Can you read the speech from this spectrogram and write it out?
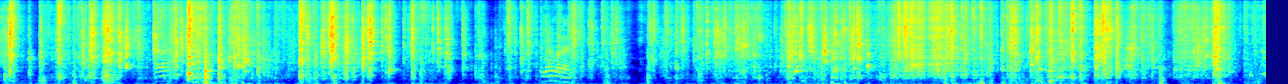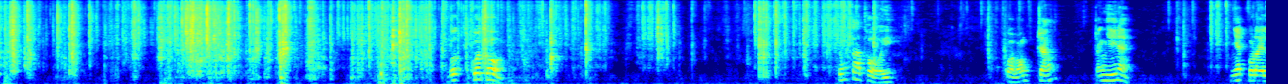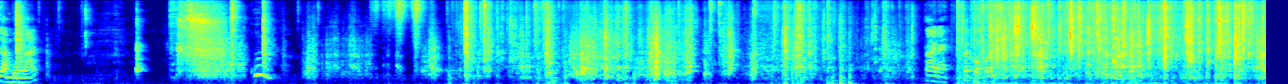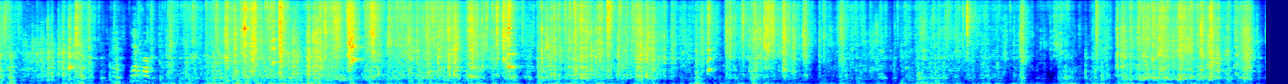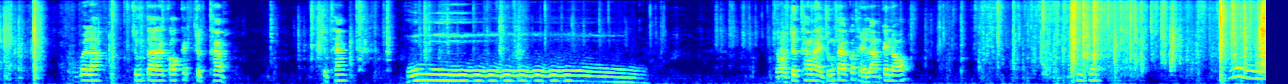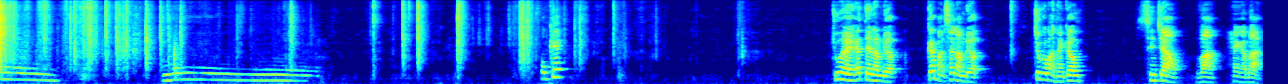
em vào đây. Bước cuối cùng. Chúng ta thổi quả bóng trắng. Trắng nhí này nhét vô đây làm bùa lái tay này ta cột vào đây này, nhét vào vậy là chúng ta đã có cái trực thăng. Trực thăng. Rồi trực thăng này chúng ta có thể làm cái nó, chưa? Ok. Chú hề ST làm được, các bạn sẽ làm được. Chúc các bạn thành công. Xin chào và hẹn gặp lại.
